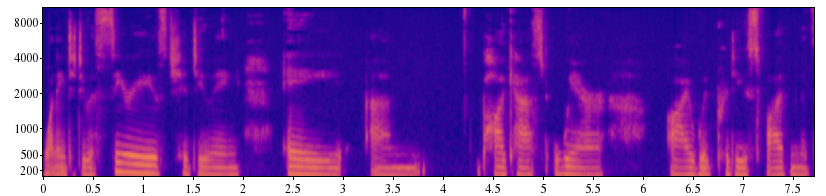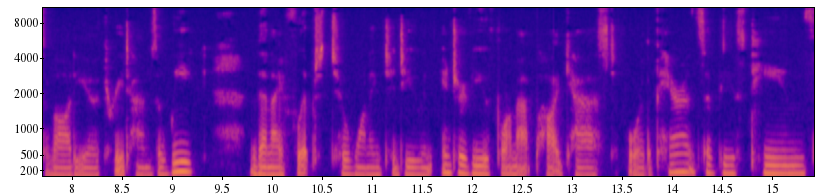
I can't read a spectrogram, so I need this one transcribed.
wanting to do a series to doing a um, podcast where I would produce five minutes of audio three times a week. Then I flipped to wanting to do an interview format podcast for the parents of these teens.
